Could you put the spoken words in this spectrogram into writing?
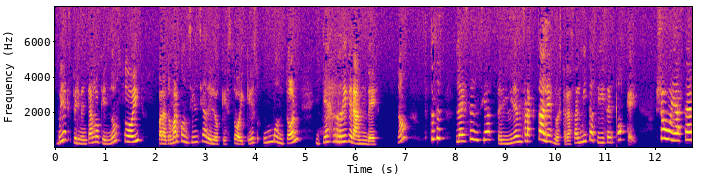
voy a experimentar lo que no soy para tomar conciencia de lo que soy, que es un montón y que es re grande, ¿no? Entonces, la esencia se divide en fractales, nuestras almitas, y dicen, ok, yo voy a ser,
